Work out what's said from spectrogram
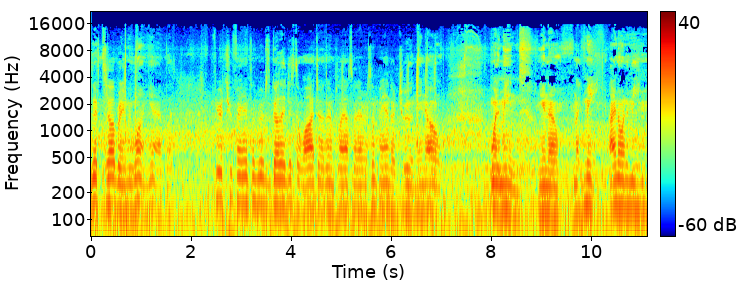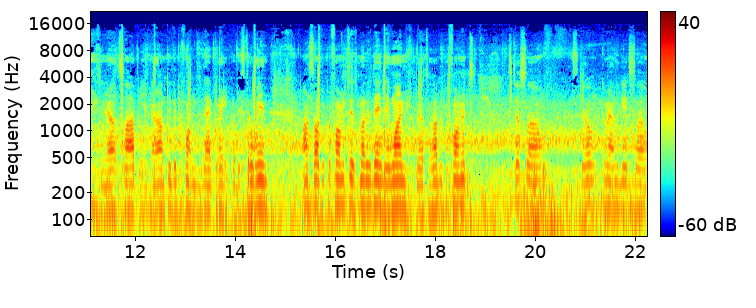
they're celebrating. We won, yeah, but if you're a true fan, some people just go there just to watch, or they're in playoffs, whatever. Some fans are true and they know what it means. You know, like me, I know what it means. You know, it's sloppy, and I don't think the performance is that great, but they still win on sloppy performances. Mother's Day, they won, but it's a sloppy performance. Still slow. Still coming out the gate slow.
